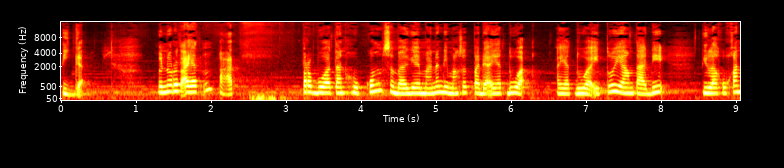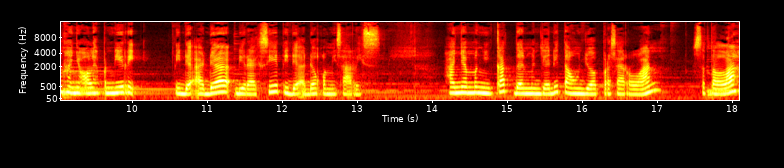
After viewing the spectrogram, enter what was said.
3. Menurut ayat 4, perbuatan hukum sebagaimana dimaksud pada ayat 2. Ayat 2 itu yang tadi dilakukan hanya oleh pendiri, tidak ada direksi, tidak ada komisaris. Hanya mengikat dan menjadi tanggung jawab perseroan setelah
